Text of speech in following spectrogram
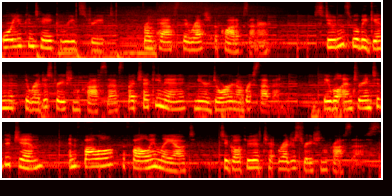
Or you can take Reed Street from past the Resch Aquatic Center. Students will begin the registration process by checking in near door number 7. They will enter into the gym and follow the following layout to go through the registration process.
